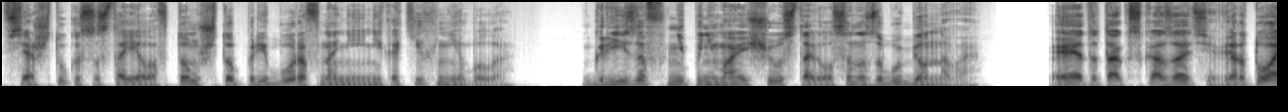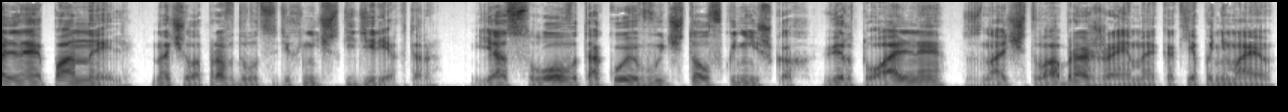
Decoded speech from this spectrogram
Вся штука состояла в том, что приборов на ней никаких не было. Гризов, непонимающе, уставился на Забубенного. «Это, так сказать, виртуальная панель», — начал оправдываться технический директор. «Я слово такое вычитал в книжках. Виртуальная, значит, воображаемая, как я понимаю.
